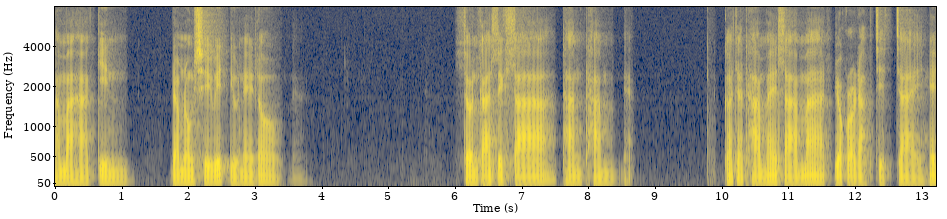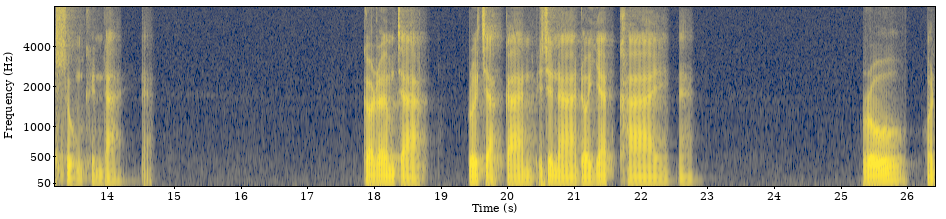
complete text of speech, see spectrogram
ทำมาหากินดำรงชีวิตอยู่ในโลกนะส่วนการศึกษาทางธรรมเนี่ยก็จะทำให้สามารถยกระดับจิตใจให้สูงขึ้นได้ ก็เริ่มจากรู้จักการพิจารณาโดยแยบคายนะรู้หน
